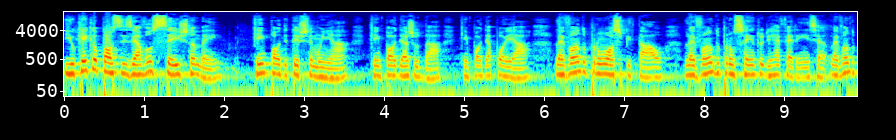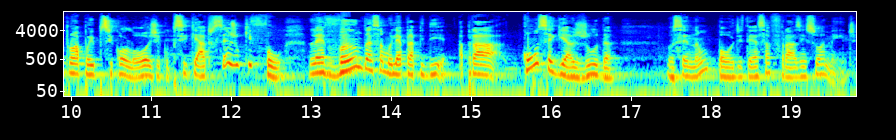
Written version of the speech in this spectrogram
E o que, que eu posso dizer a vocês também? Quem pode testemunhar, quem pode ajudar, quem pode apoiar, levando para um hospital, levando para um centro de referência, levando para um apoio psicológico, psiquiátrico, seja o que for, levando essa mulher para pedir, para conseguir ajuda, você não pode ter essa frase em sua mente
